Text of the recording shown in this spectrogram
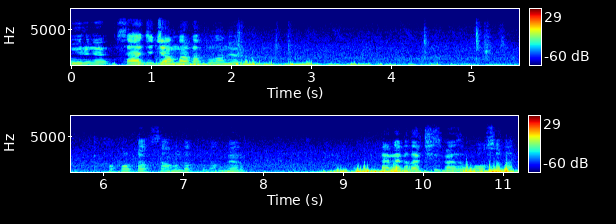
Bu ürünü sadece camlarda kullanıyorum. Kaporta aksamında kullanmıyorum. Her ne kadar çizme olsa da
